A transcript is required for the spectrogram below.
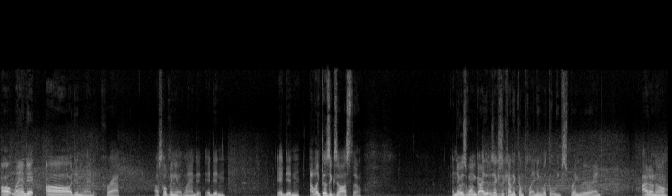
Oh, land it. Oh, it didn't land it. Crap. I was hoping it would land it. It didn't. It didn't. I like those exhausts, though. And there was one guy that was actually kind of complaining about the leaf spring rear end. I don't know.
